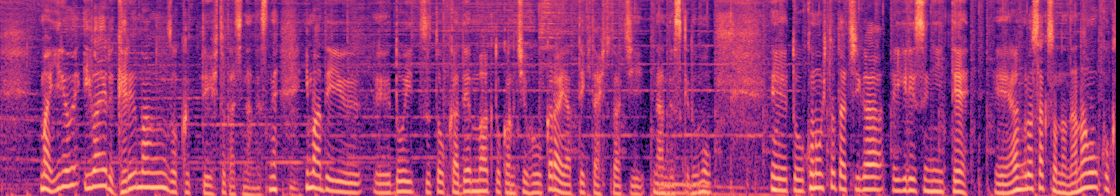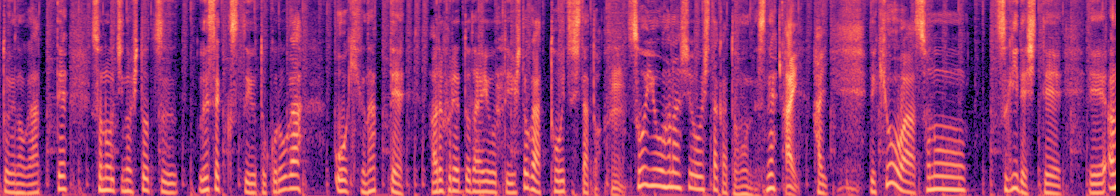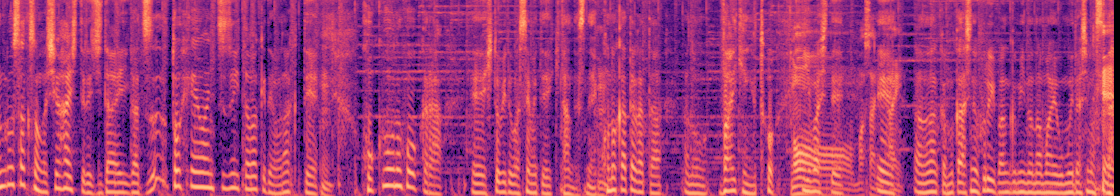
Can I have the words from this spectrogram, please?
まあ、いわゆるゲルマン族っていう人たちなんですね、うん。今でいう、えードイツとかデンマークとかの地方からやってきた人たちなんですけども、えー、とこの人たちがイギリスにいて、えーアングロサクソンの7王国というのがあってそのうちの一つウェセックスというところが大きくなってアルフレッド大王という人が統一したと。うん。そういうお話をしたかと思うんですね。はい。はい、で今日はその次でして、えーアングロサクソンが支配している時代がずっと平和に続いたわけではなくて、うん。北欧の方から、えー人々が攻めてきたんですね、うん。この方々あのバイキングと言いましておーまさに、えーはい。あのなんか昔の古い番組の名前を思い出しますが、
